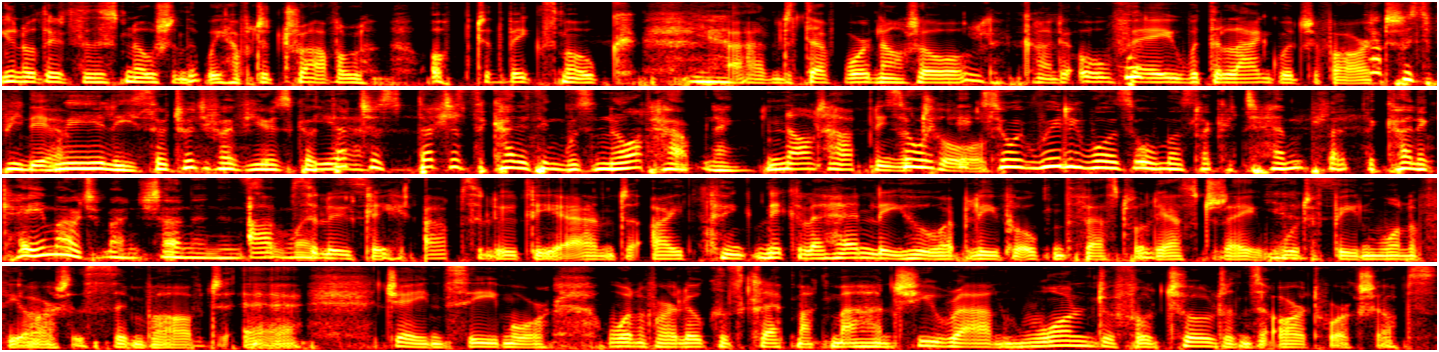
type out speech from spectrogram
You know, there's this notion that we have to travel up to the big smoke Yeah. and that we're not all kind of au fait with the language of art. That must have been Yeah. really so. Twenty five years ago, Yeah. that just that just the kind of thing was not happening. Not happening So at it, all. it- so it really was almost like a template that kind of came out of Mount Shannon in some ways. Absolutely, absolutely. And I think Nicola Henley, who I believe opened the festival yesterday, would have been one of the artists involved. Uh, Jane Seymour, one of our locals, Clep McMahon, she ran wonderful children's art workshops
